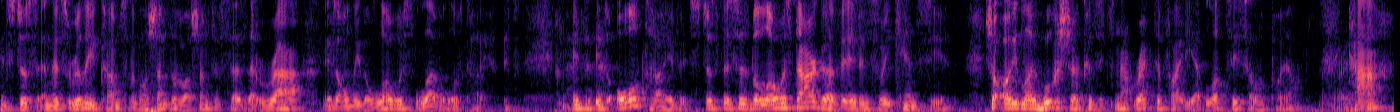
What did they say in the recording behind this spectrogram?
It's just and this really comes from the Baal Shem Tov. The Baal Shem Tov says that ra is only the lowest level of toiv. It's it's it's all toiv. It's just this is the lowest darga of it, and so he can't see it. Sha'oid because it's not rectified yet. Lotzei salapoyal. Right. Kach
